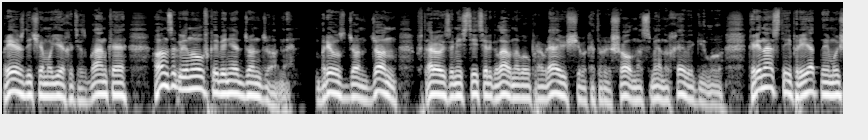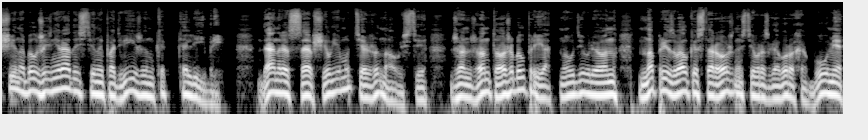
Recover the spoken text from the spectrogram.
Прежде чем уехать из банка, он заглянул в кабинет Джон Джона. Брюс Джон Джон, второй заместитель главного управляющего, который шел на смену Хэвигиллу, коренастый и приятный мужчина, был жизнерадостен и подвижен, как колибри. Данросс сообщил ему те же новости. Джон-Джон тоже был приятно удивлен, но призвал к осторожности в разговорах о буме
